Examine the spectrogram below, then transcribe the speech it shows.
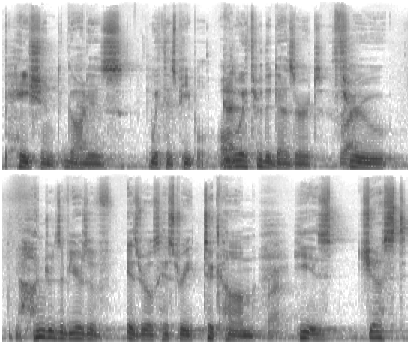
patient God is with His people, all And the way through the desert, through hundreds of years of Israel's history to come. Right. He is just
